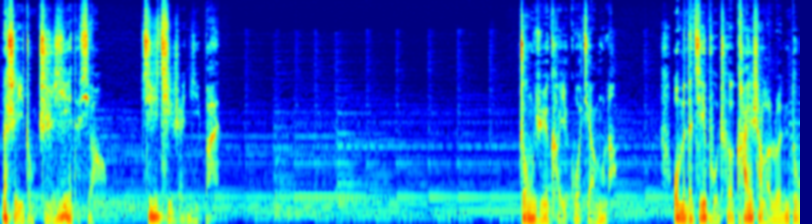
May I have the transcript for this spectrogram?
那是一种职业的笑，机器人一般。终于可以过江了，我们的吉普车开上了轮渡。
